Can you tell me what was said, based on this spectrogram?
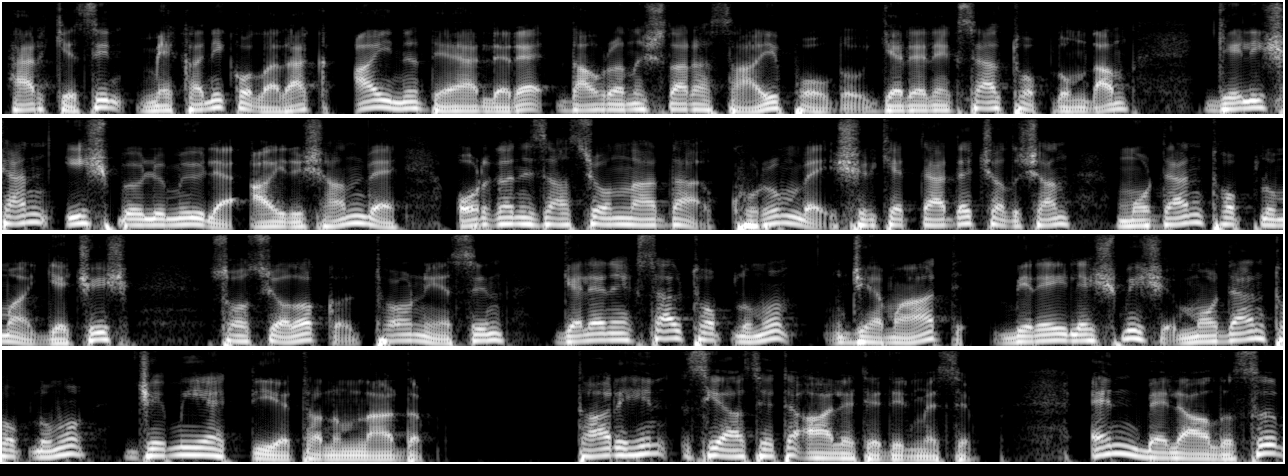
herkesin mekanik olarak aynı değerlere, davranışlara sahip olduğu geleneksel toplumdan gelişen iş bölümüyle ayrışan ve organizasyonlarda, kurum ve şirketlerde çalışan modern topluma geçiş, sosyolog Tornies'in geleneksel toplumu cemaat, bireyleşmiş modern toplumu cemiyet diye tanımlardı. Tarihin siyasete alet edilmesi en belalısı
